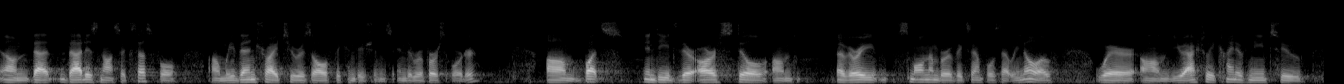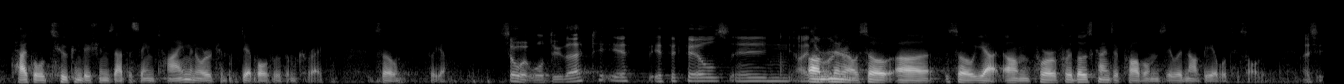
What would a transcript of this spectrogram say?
um, that that is not successful, Um, we then try to resolve the conditions in the reverse order. But indeed, there are still a very small number of examples that we know of where um, you actually kind of need to tackle two conditions at the same time in order to get both of them correct. So, so yeah. So it will do that if, if it fails in either Um, no, no, no. So, uh, so yeah, um, for, for those kinds of problems, it would not be able to solve it. I see.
